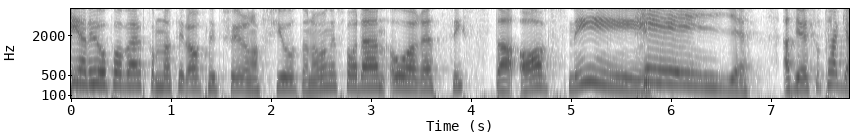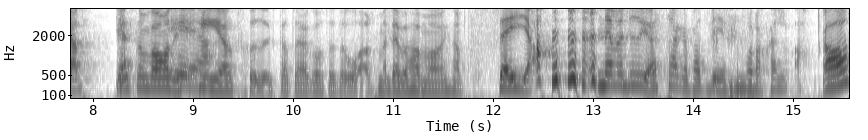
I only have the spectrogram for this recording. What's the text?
Hej allihopa och välkomna till avsnitt 414 av Ångestpodden, årets sista avsnitt! Hej! Alltså jag är så taggad. Det är som vanligt är- helt sjukt att det har gått ett år, men det behöver man väl knappt säga. Nej men du, jag är så taggad på att vi ska podda själva. Ja,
